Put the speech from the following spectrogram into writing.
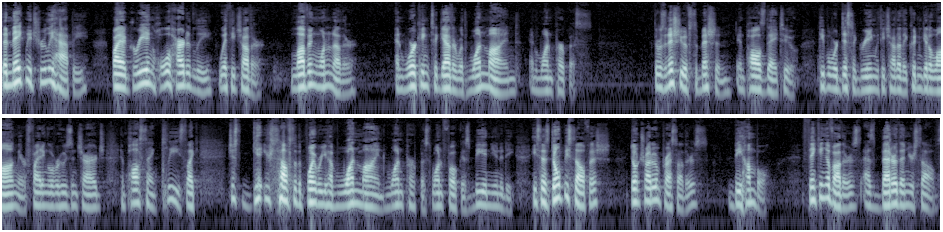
Then make me truly happy by agreeing wholeheartedly with each other, loving one another, and working together with one mind and one purpose. There was an issue of submission in Paul's day, too. People were disagreeing with each other. They couldn't get along. They were fighting over who's in charge. And Paul's saying, please, like, just get yourself to the point where you have one mind, one purpose, one focus. Be in unity. He says, don't be selfish. Don't try to impress others. Be humble, thinking of others as better than yourselves.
